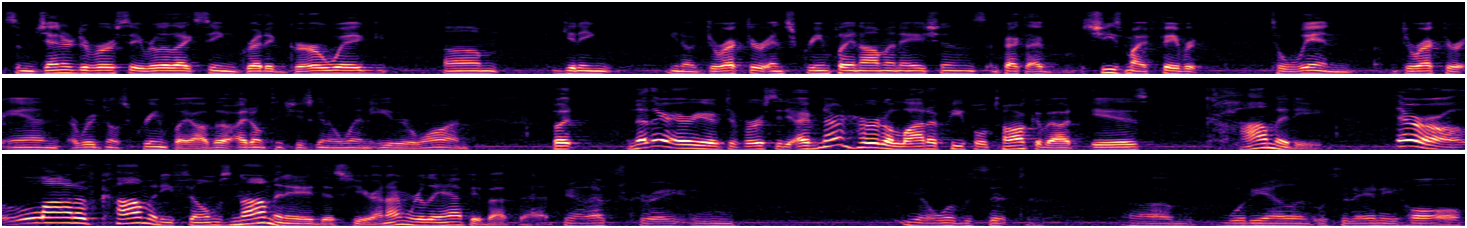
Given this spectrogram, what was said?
some gender diversity. I really like seeing Greta Gerwig um, getting you know director and screenplay nominations. In fact, I, she's my favorite to win director and original screenplay. Although I don't think she's going to win either one. But another area of diversity I've not heard a lot of people talk about is comedy. There are a lot of comedy films nominated this year, and I'm really happy about that. Yeah, that's great. And you know, what was it? Um, Woody Allen was it Annie Hall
